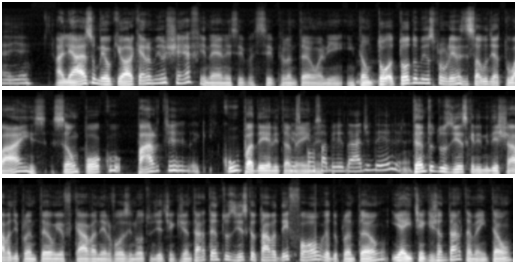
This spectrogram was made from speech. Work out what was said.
Aí. Aliás, o meu que era o meu chefe, né, nesse, plantão ali. Então, to, todos os meus problemas de saúde atuais são um pouco parte culpa dele também. Né? Responsabilidade né? dele. Né? Tanto dos dias que ele me deixava de plantão e eu ficava nervoso e no outro dia tinha que jantar, tanto os dias que eu estava de folga do plantão e aí tinha que jantar também. Então,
